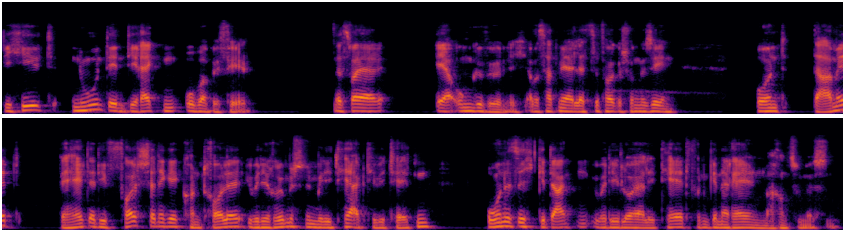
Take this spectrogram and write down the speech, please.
behielt nun den direkten Oberbefehl. Das war ja eher ungewöhnlich, aber das hatten wir ja letzte Folge schon gesehen. Und damit behält er die vollständige Kontrolle über die römischen Militäraktivitäten, ohne sich Gedanken über die Loyalität von Generälen machen zu müssen.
